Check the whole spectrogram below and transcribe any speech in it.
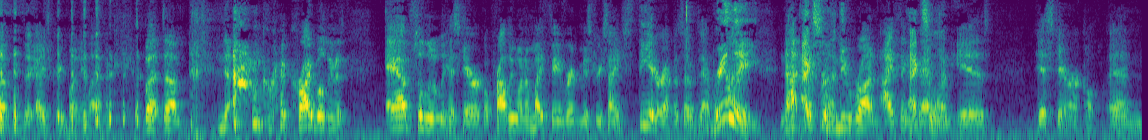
of the ice cream bunny laughing. But um, no, Cry, Wilderness, absolutely hysterical. Probably one of my favorite Mystery Science Theater episodes ever. Really? Not, not just for the new run. I think Excellent. that one is hysterical. And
